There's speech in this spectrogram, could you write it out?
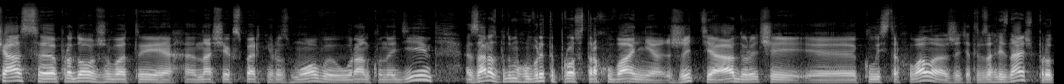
Час е, продовжувати е, наші експертні розмови у ранку надії. Зараз будемо говорити про страхування життя. До речі, е, колись страхувала життя. Ти взагалі знаєш про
